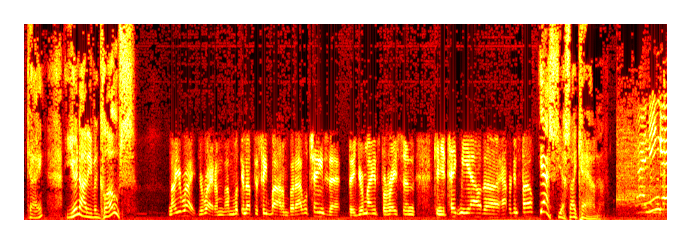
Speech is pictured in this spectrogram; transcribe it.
okay? You're not even close. No, you're right. You're right. I'm I'm looking up to see bottom, but I will change that. That you're my inspiration. Can you take me out uh, African style? Yes, yes, I can. Baninge,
